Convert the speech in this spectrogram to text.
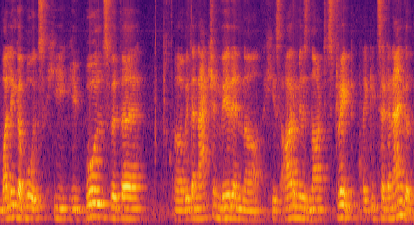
Malinga bowls he, he bowls with a uh, with an action wherein uh, his arm is not straight, like it's at an angle.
